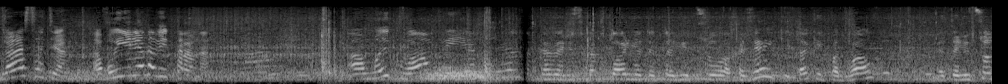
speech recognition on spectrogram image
Здравствуйте. А ви Елена Викторовна? А мы к вам приехали. Как говорится, как туалет это лицо хозяйки, так и подвал это лицо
